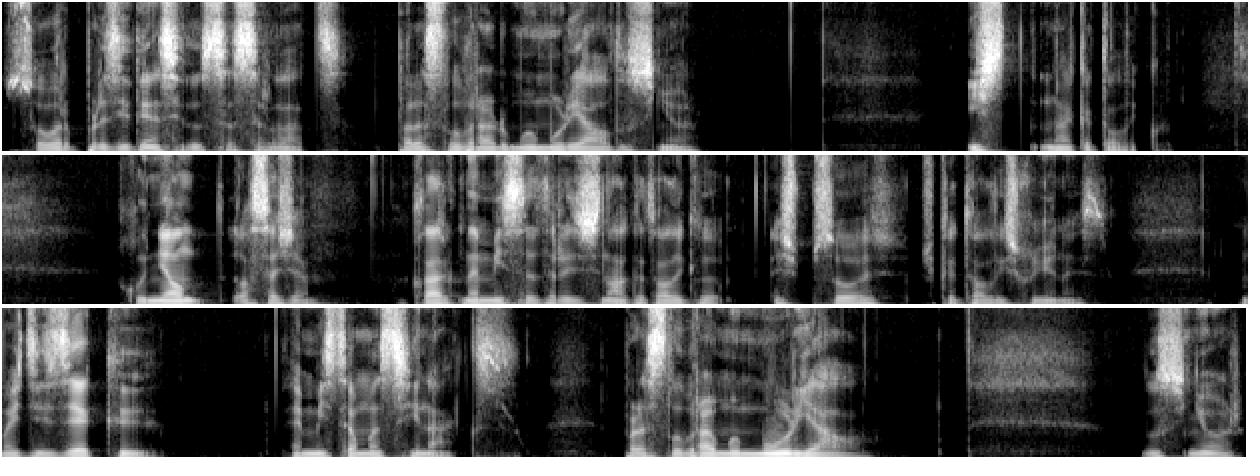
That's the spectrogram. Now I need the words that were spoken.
sob a presidência do sacerdote, para celebrar o memorial do Senhor. Isto não é católico. Reunião, ou seja, claro que na missa tradicional católica as pessoas, os católicos reúnem-se. Mas dizer que a missa é uma sinax para celebrar o memorial do Senhor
